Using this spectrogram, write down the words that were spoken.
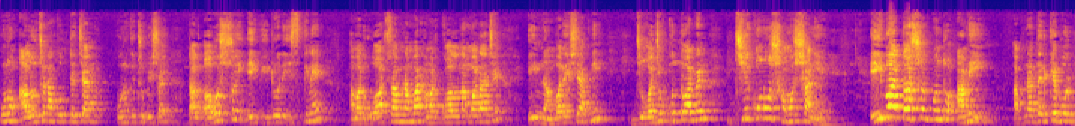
কোনো আলোচনা করতে চান কোনো কিছু বিষয়, তাহলে অবশ্যই এই ভিডিওর স্ক্রিনে আমার হোয়াটসঅ্যাপ নাম্বার আমার কল নাম্বার আছে। এই নাম্বারে এসে আপনি যোগাযোগ করতে পারবেন যে কোনো সমস্যা নিয়ে। এইবার দর্শক বন্ধু, আমি আপনাদেরকে বলব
